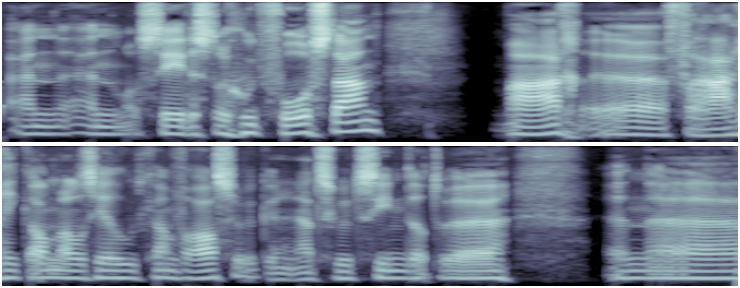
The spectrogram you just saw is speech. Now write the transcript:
en, en Mercedes er goed voor staan. Maar uh, Ferrari kan wel eens heel goed gaan verrassen. We kunnen net zo goed zien dat we een, uh,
